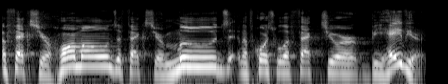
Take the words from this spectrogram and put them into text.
affects your hormones, affects your moods, and of course will affect your behavior.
